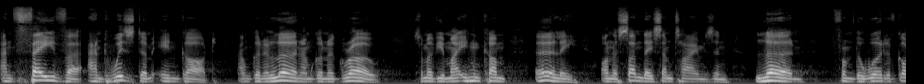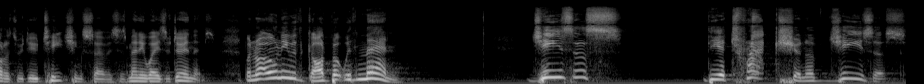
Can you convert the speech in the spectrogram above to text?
and favor and wisdom in God. I'm going to learn, I'm going to grow. Some of you might even come early on a Sunday sometimes and learn from the Word of God as we do teaching services. Many ways of doing this. But not only with God, but with men. Jesus, the attraction of Jesus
